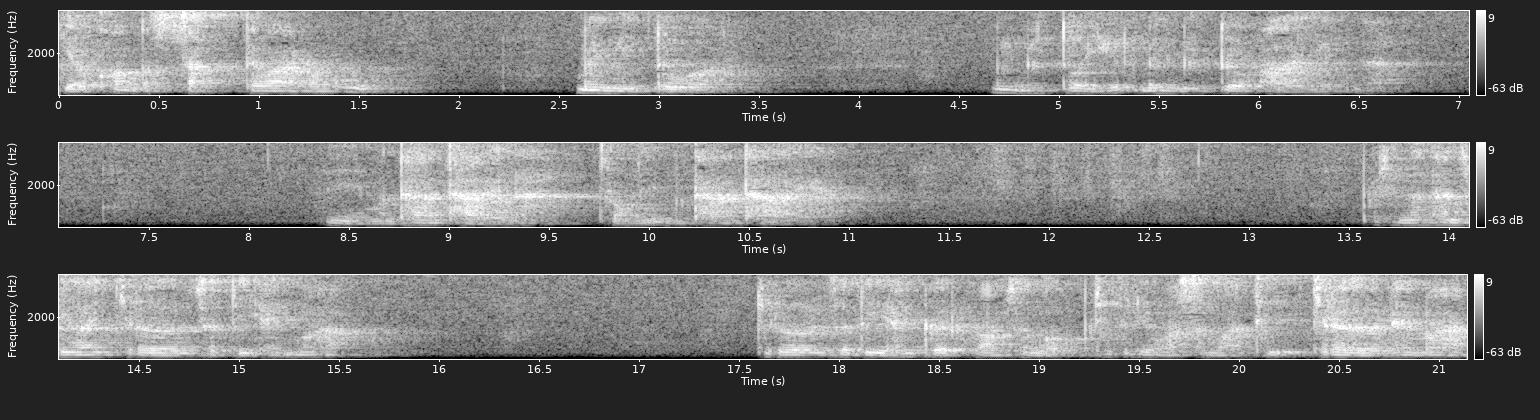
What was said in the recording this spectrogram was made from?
เกี่ยวข้องกับสัตว์แต่ว่าเราไม่มีตัว ไม่มีตัวยึดไม่มีตัวพายึดนะนี่มันท้าทายนะตรงนี้มันท้าทาย เพราะฉะนั้นท่านจึงให้เจริญสติให้มาก เจริญสติให้เกิดความสงบที่เรียกว่าสมาธิเจริญให้มาก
